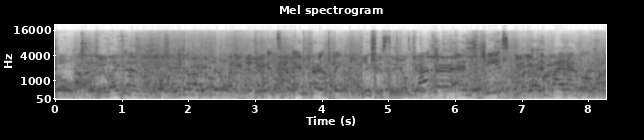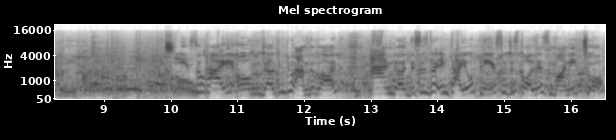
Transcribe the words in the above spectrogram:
So, do you like it? It's interesting. Interesting, okay. Butter and cheese and pineapple. So, So hi, um, welcome to Ahmedabad, and uh, this is the entire place which is called as Manik Chowk,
